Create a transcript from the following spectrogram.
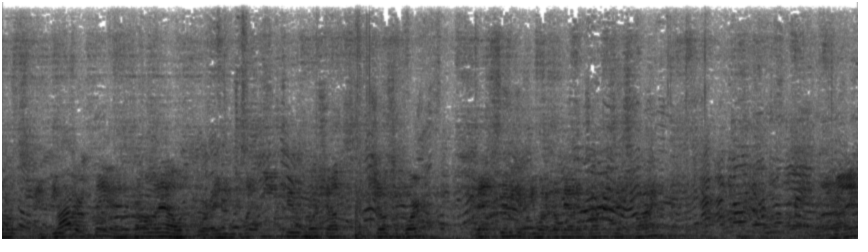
folks, if you are a fan, come on out. We're hitting 22 push-ups. Show support. Vette City, if you want to come down and join us, that's fine. All right.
